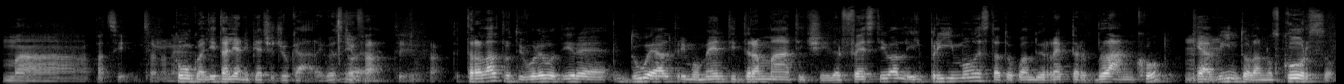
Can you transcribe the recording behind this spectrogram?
ma pazienza, non è... Comunque agli italiani piace giocare, questo è- infatti, infatti. Tra l'altro ti volevo dire due altri momenti drammatici del festival. Il primo è stato quando il rapper Blanco, che ha Mhm. vinto l'anno scorso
